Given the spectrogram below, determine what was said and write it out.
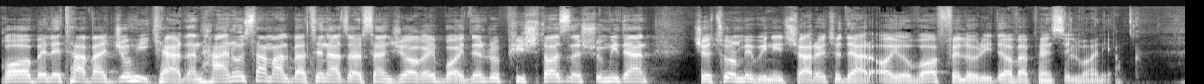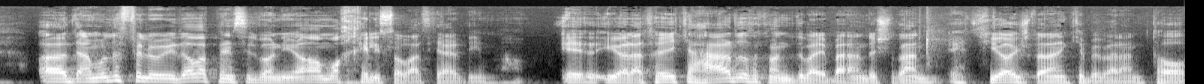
قابل توجهی کردن. هنوز هم البته نظرسنجی آقای بایدن رو پیشتاز نشون میدن. چطور می‌بینید شرایط در آیووا فلوریدا و پنسیلوانیا؟ در مورد فلوریدا و پنسیلوانیا ما خیلی صحبت کردیم. ایالت هایی که هر دو تا کاندیدا برای برنده شدن احتیاج دارن که ببرن تا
